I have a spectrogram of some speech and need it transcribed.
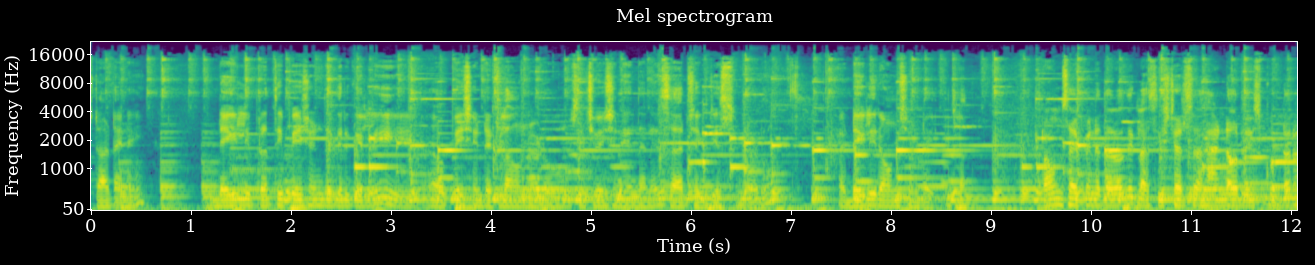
start అయినాయి. డైలీ ప్రతి పేషెంట్ దగ్గరికి వెళ్ళి పేషెంట్ ఎట్లా ఉన్నాడు సిచ్యువేషన్ ఏందనేది సార్ చెక్ చేస్తుంటాడు. డైలీ రౌండ్స్ ఉంటాయి ఇట్లా. రౌండ్స్ అయిపోయిన తర్వాత ఇట్లా సిస్టర్స్ హ్యాండ్ ఓవర్ తీసుకుంటారు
